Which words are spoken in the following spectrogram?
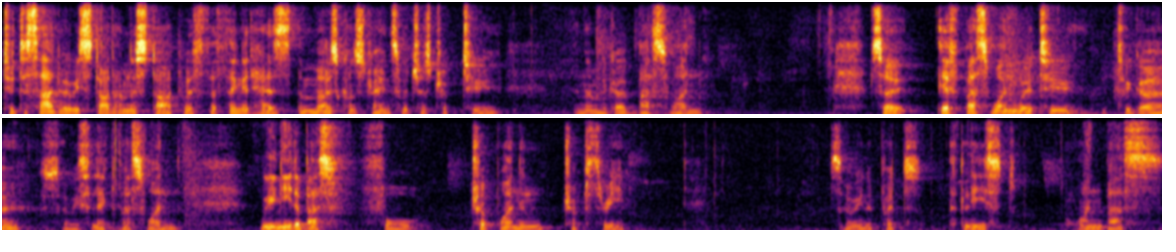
to decide where we start, I'm going to start with the thing that has the most constraints, which is trip 2. And I'm going to go bus 1. So if bus 1 were to, to go, so we select bus 1, we need a bus for trip 1 and trip 3. So we're going to put at least one bus.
